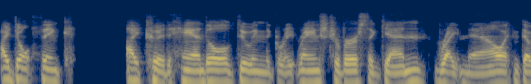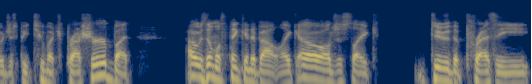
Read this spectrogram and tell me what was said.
I don't think I could handle doing the Great Range Traverse again right now. I think that would just be too much pressure. But I was almost thinking about like, oh, I'll just like do the Prezi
